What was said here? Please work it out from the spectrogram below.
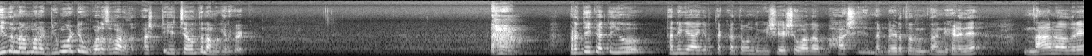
ಇದು ನಮ್ಮನ್ನು ಡಿಮೋಟಿವ್ಗೊಳಿಸಬಾರ್ದು ಅಷ್ಟು ಎಚ್ಚರ ಅಂತ ನಮಗಿರಬೇಕು. ಪ್ರತಿ ಕಥೆಯು ತನಗೆ ಆಗಿರ್ತಕ್ಕಂಥ ಒಂದು ವಿಶೇಷವಾದ ಭಾಷೆಯನ್ನು ಬೇಡ್ತದಂತ ನಾನು ಹೇಳಿದೆ. ನಾನಾದರೆ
